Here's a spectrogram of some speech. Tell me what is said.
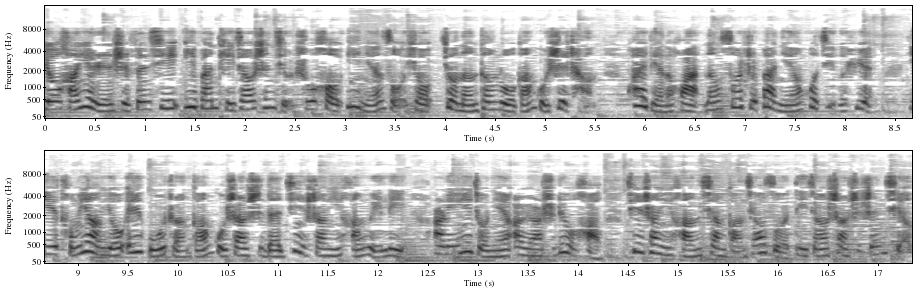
有行业人士分析，一般提交申请书后一年左右就能登陆港股市场，快点的话能缩至半年或几个月。以同样由 A 股转港股上市的晋商银行为例，二零一九年二月二十六号，晋商银行向港交所递交上市申请，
